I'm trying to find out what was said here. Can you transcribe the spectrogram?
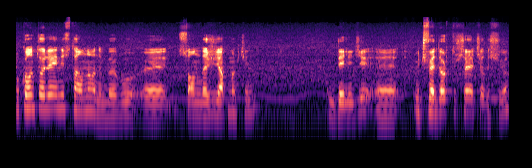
Bu kontrolü henüz tamamlamadım. Böyle bu e, sondajı yapmak için delici e, 3 ve 4 tuşlarla çalışıyor.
